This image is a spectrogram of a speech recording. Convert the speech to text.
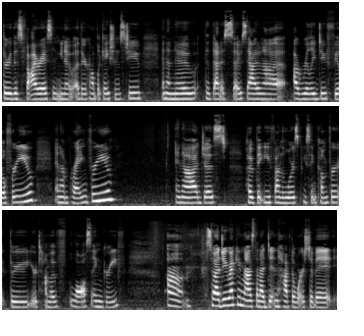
through this virus and, you know, other complications too. And I know that that is so sad and I, I really do feel for you and I'm praying for you. And I just hope that you find the Lord's peace and comfort through your time of loss and grief. Um, so I do recognize that I didn't have the worst of it.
